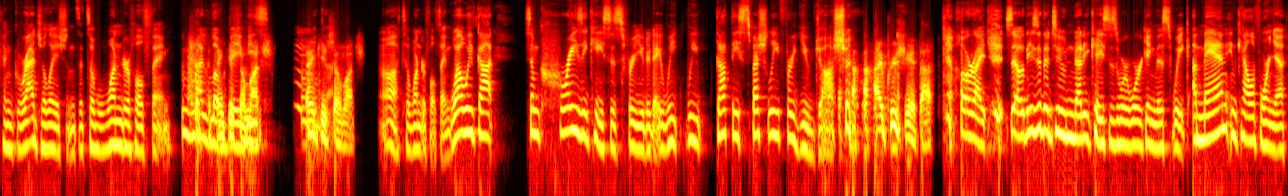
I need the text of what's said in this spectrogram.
Congratulations. It's a wonderful thing. I love Thank babies. You so much. Oh, Thank you so much. Oh, it's a wonderful thing. Well, we've got some crazy cases for you today. We we got these specially for you, Josh. I appreciate that. All right. So these are the two nutty cases we're working this week. A man in California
